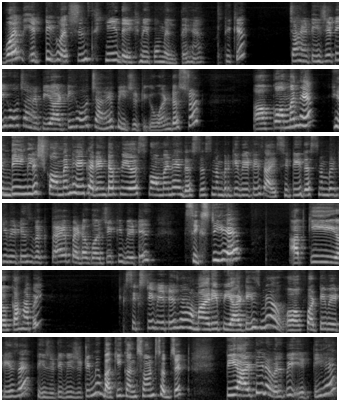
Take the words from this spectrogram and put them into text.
180 क्वेश्चंस ही देखने को मिलते हैं ठीक है? चाहे टीजीटी हो चाहे पीआरटी हो चाहे पीजीटी हो अंडरस्टूड कॉमन है हिंदी इंग्लिश कॉमन है करंट अफेयर्स कॉमन है दस दस नंबर की वेटेज आईसीटी दस नंबर की वेटेज रखता है पेडागोजी की वेटेज सिक्सटी है। आपकी uh, कहाँ पे? सिक्सटी वेटेज है हमारी पीआरटीज में फोर्टी uh, वेटेज है टीजीटी पीजीटी में बाकी कंसर्न सब्जेक्ट पीआरटी लेवल पे 80 है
